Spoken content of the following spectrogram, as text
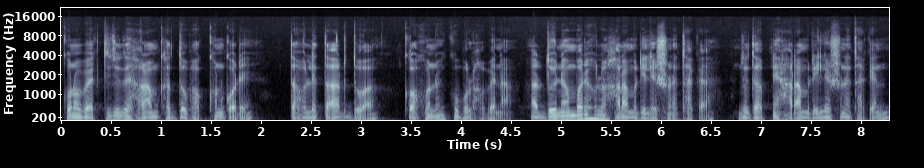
কোনো ব্যক্তি যদি হারাম খাদ্য ভক্ষণ করে, তাহলে তার দোয়া কখনোই কবুল হবে না। আর দুই নম্বরে হলো হারাম রিলেশনে থাকা। যদি আপনি হারাম রিলেশনে থাকেন,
